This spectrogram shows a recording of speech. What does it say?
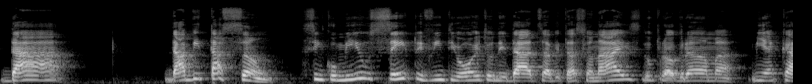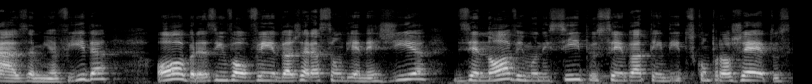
da, da habitação, 5.128 unidades habitacionais do programa Minha Casa Minha Vida, obras envolvendo a geração de energia, 19 municípios sendo atendidos com projetos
